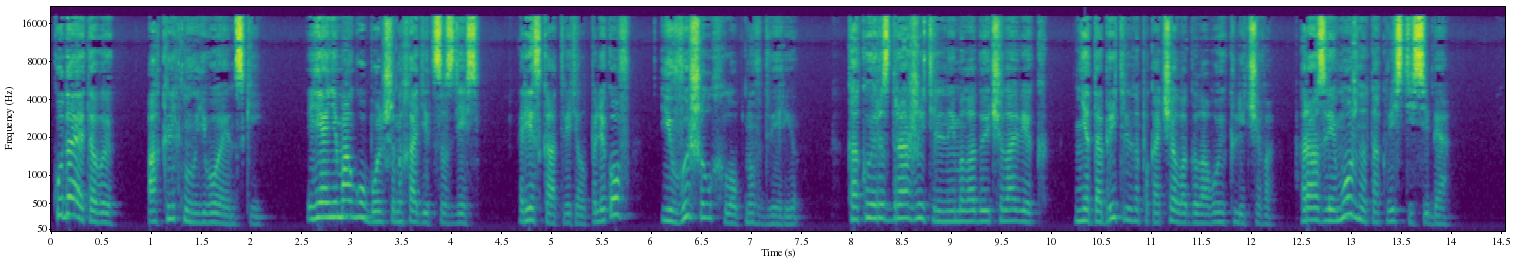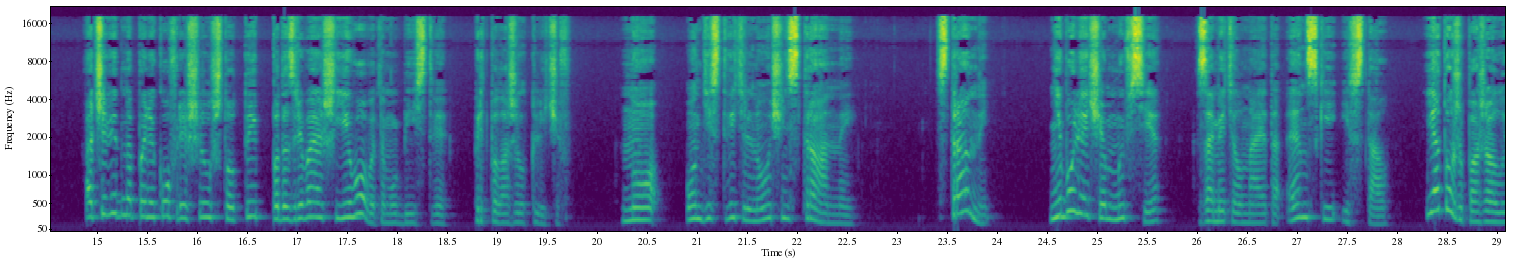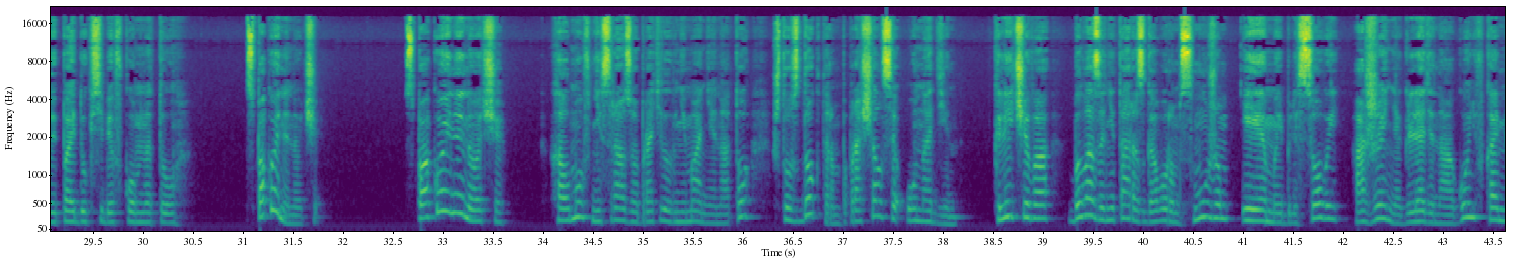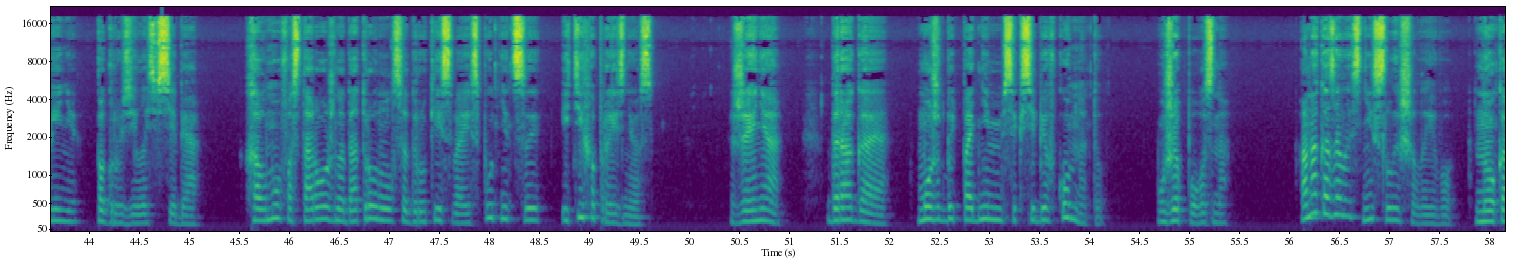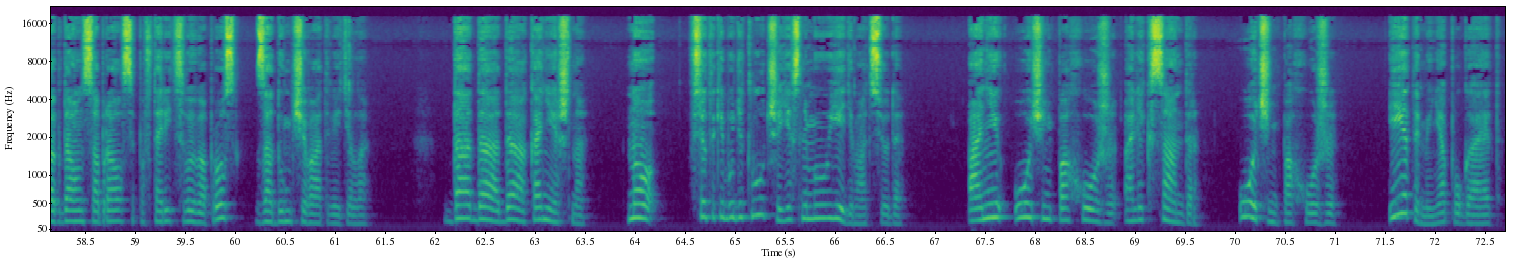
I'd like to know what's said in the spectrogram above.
«Куда это вы?» — окликнул его Энский. «Я не могу больше находиться здесь», — резко ответил Поляков и вышел, хлопнув дверью. «Какой раздражительный молодой человек!» — неодобрительно покачала головой Кличева. «Разве можно так вести себя?» «Очевидно, Поляков решил, что ты подозреваешь его в этом убийстве», — предположил Кличев. «Но он действительно очень странный». «Странный? Не более, чем мы все», — заметил на это Энский и встал. «Я тоже, пожалуй, пойду к себе в комнату. Спокойной ночи». «Спокойной ночи». Холмов не сразу обратил внимание на то, что с доктором попрощался он один. Кличева была занята разговором с мужем и Эммой Блесовой, а Женя, глядя на огонь в камине, погрузилась в себя. Холмов осторожно дотронулся до руки своей спутницы и тихо произнес. «Женя, дорогая, может быть, поднимемся к себе в комнату?» Уже поздно. Она, казалось, не слышала его, но когда он собрался повторить свой вопрос, задумчиво ответила. «Да, да, да, конечно. Но все-таки будет лучше, если мы уедем отсюда. Они очень похожи, Александр, очень похожи, и это меня пугает».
